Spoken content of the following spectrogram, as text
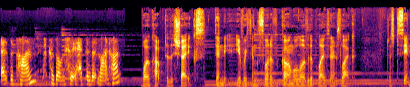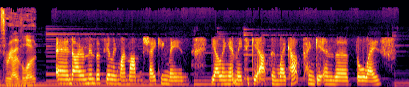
at the time because obviously it happened at night time. Woke up to the shakes, then everything's sort of going all over the place, and it's like just sensory overload. And I remember feeling my mum shaking me and yelling at me to get up and wake up and get in the doorways.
